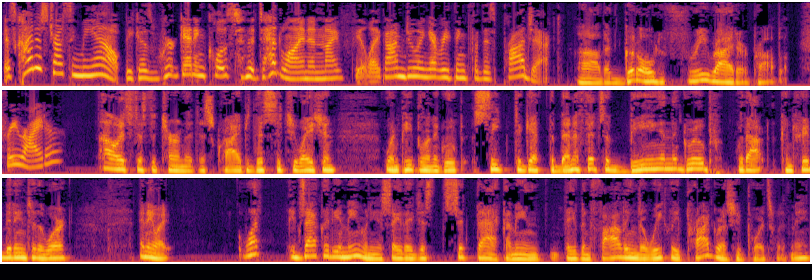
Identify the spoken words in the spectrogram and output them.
It's kind of stressing me out because we're getting close to the deadline and I feel like I'm doing everything for this project. Ah, the good old free rider problem. Free rider? Oh, it's just a term that describes this situation when people in a group seek to get the benefits of being in the group without contributing to the work. Anyway, what exactly do you mean when you say they just sit back? I mean, they've been filing their weekly progress reports with me.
